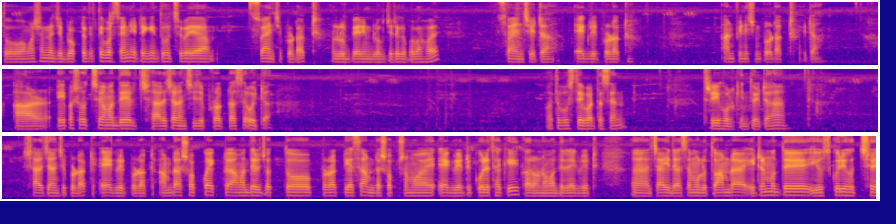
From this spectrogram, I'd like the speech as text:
তো আমার সামনে যে ব্লকটা দেখতে পাচ্ছেন, এটা কিন্তু হচ্ছে ভাইয়া ছয় inch product load bearing block যেটাকে বলা হয়। ছয় ইঞ্চি এটা A grade product unfinishing product এটা। আর এই পাশে হচ্ছে আমাদের সাড়ে চার ইঞ্চি যে প্রোডাক্ট আছে, ওইটা। হয়তো বুঝতেই পারতেছেন। থ্রি হোল কিন্তু এটা হ্যাঁ? সাড়ে চার inch product A grade product আমরা সব কয়েকটা আমাদের যত প্রোডাক্টই আছে, আমরা সব সময় এ গ্রেড করে থাকি, কারণ আমাদের এ গ্রেড চাহিদা আছে মূলত। আমরা এটার মধ্যে ইউজ করি হচ্ছে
